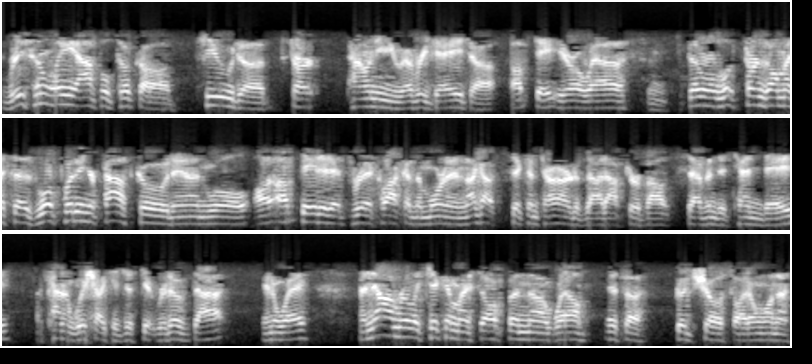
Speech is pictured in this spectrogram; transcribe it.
Recently, Apple took a cue to start pounding you every day to update your OS and still turns on and says, we'll put in your passcode and we'll uh, update it at 3 o'clock in the morning. And I got sick and tired of that after about 7 to 10 days. I kind of wish I could just get rid of that in a way. And now I'm really kicking myself and, uh, well, it's a good show, so I don't want to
